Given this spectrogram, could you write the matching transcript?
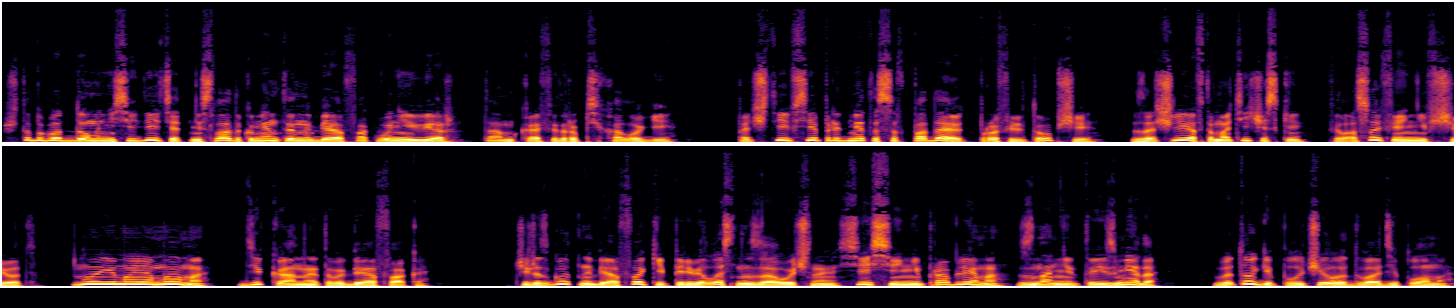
Чтобы год дома не сидеть, отнесла документы на биофак в универ, там кафедра психологии. Почти все предметы совпадают, профиль-то общий. Зачли автоматически, философия не в счет. Ну и моя мама, декан этого биофака. Через год на биофаке перевелась на заочное. Сессии не проблема, знания-то из меда. В итоге получила два диплома.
